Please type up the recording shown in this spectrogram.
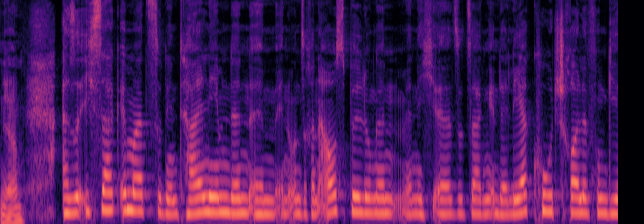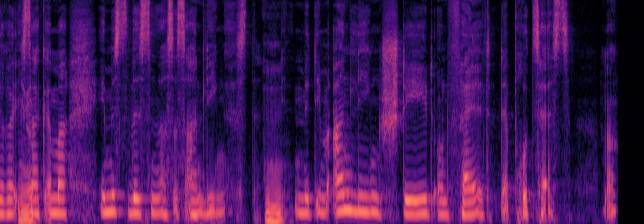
Ja. Also ich sage immer zu den Teilnehmenden ähm, in unseren Ausbildungen, wenn ich äh, sozusagen in der Lehrcoach-Rolle fungiere, ich Ja. sage immer, ihr müsst wissen, was das Anliegen ist. Mit dem Anliegen steht und fällt der Prozess. Ne?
